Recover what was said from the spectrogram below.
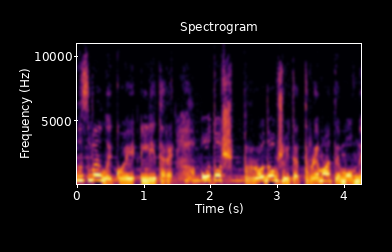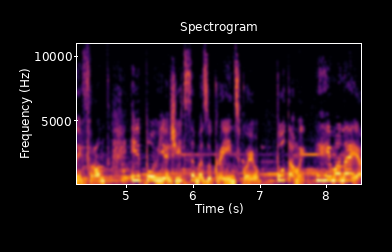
з великої літери. Отож, продовжуйте тримати мовний фронт і пов'яжіть себе з українською путами гіманея.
